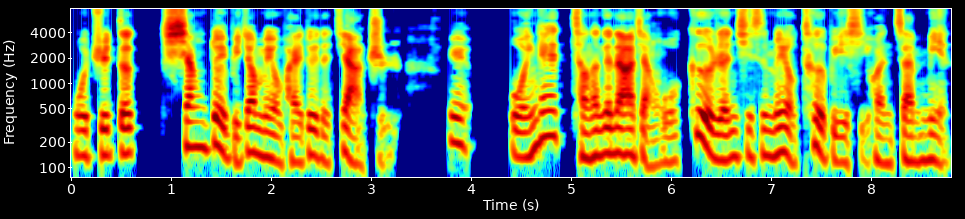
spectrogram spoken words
我觉得相对比较没有排队的价值，因为我应该常常跟大家讲，我个人其实没有特别喜欢沾面。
